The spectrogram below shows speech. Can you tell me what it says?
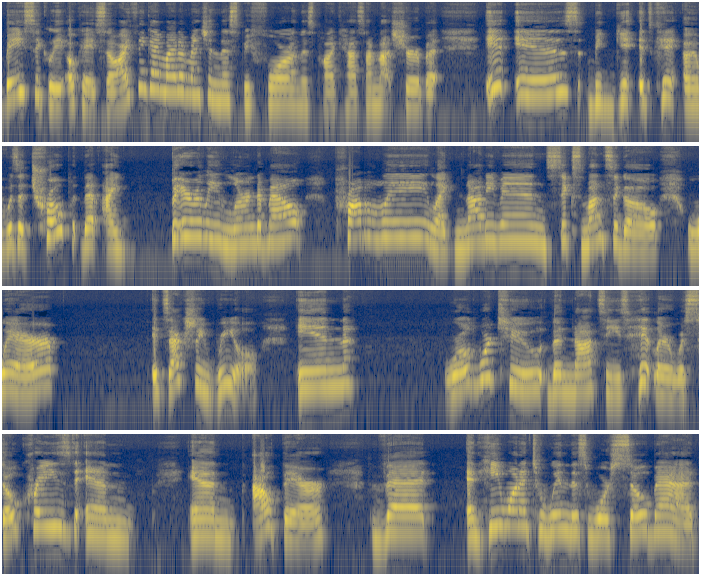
basically. Okay, so I think I might have mentioned this before on this podcast. I'm not sure, but it is begin. It's uh, it was a trope that I barely learned about probably like not even six months ago where it's actually real. In World War II, the Nazis, Hitler was so crazed and and out there that and he wanted to win this war so bad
